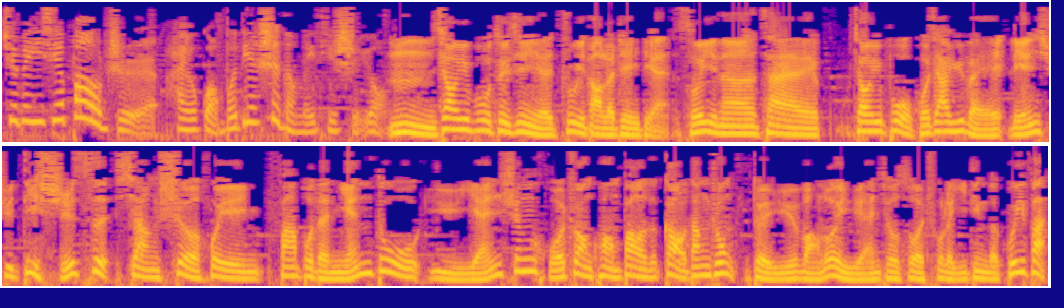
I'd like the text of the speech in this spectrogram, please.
却被一些报纸、还有广播电视等媒体使用。嗯，教育部最近也注意到了这一点，所以呢，在教育部、国家语委连续第十次向社会发布的年度语言生活状况报告当中，对于网络语言就做出了一定的规范。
